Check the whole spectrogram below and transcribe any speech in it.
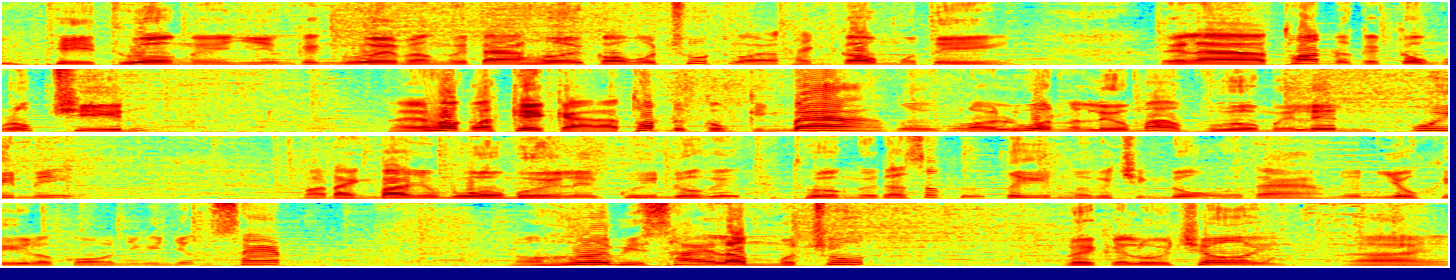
Thì thường thì những cái người mà người ta hơi có một chút gọi là thành công một tí Đấy là thoát được cái cổng lốc 9 Đấy, hoặc là kể cả là thoát được cổng kinh 3 Tôi cũng nói luôn là nếu mà vừa mới lên Queen ý, Mà đánh bao nhiêu mùa mới lên Queen được ấy Thì thường người ta rất tự tin về cái trình độ của ta, Nên nhiều khi là có những cái nhận xét Nó hơi bị sai lầm một chút Về cái lối chơi. Đấy,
